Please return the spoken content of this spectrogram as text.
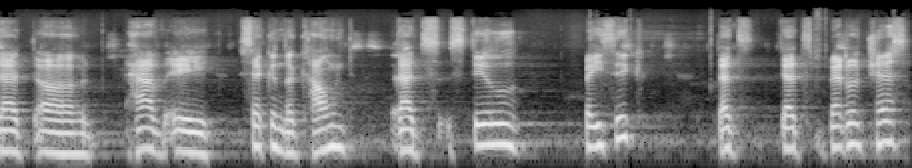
that uh, have a second account Yeah. that's still basic, that's that's battle chest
